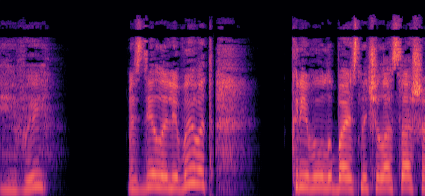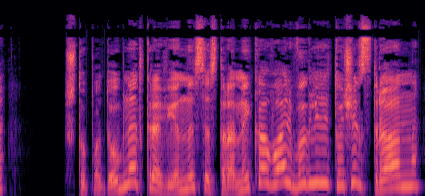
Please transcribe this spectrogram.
«И вы сделали вывод?» — криво улыбаясь начала Саша. «Что подобная откровенность со стороны Коваль выглядит очень странно».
